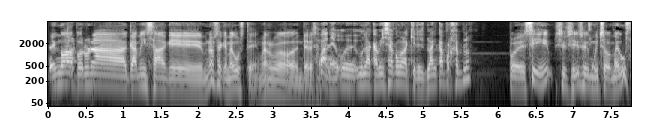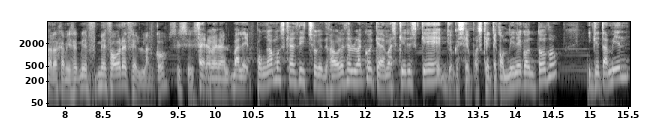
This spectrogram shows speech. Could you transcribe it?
vengo a por una camisa que, no sé, que me guste, algo interesante. Vale, una camisa como la quieres, blanca, por ejemplo. Pues sí, sí, sí, soy mucho, me gustan las camisas, me, favorece el blanco, sí, sí, Fenomenal. Vale, pongamos que has dicho que te favorece el blanco y que además quieres que, yo qué sé, pues que te combine con todo y que también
